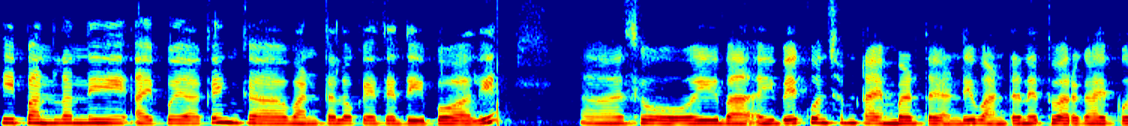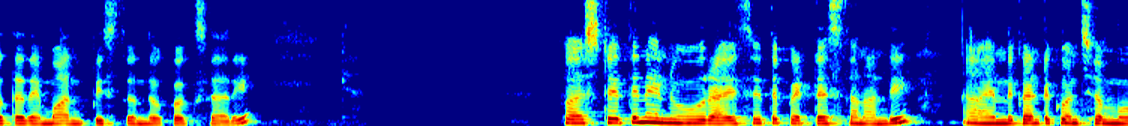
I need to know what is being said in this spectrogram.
ఈ పనులన్నీ అయిపోయాక ఇంకా వంటలోకి అయితే దీపోవాలి సో ఇవ ఇవే కొంచెం టైం పడతాయండి. వంటనే త్వరగా అయిపోతుందేమో అనిపిస్తుంది ఒక్కొక్కసారి. ఫస్ట్ అయితే నేను రైస్ అయితే పెట్టేస్తానండి. ఎందుకంటే కొంచెము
